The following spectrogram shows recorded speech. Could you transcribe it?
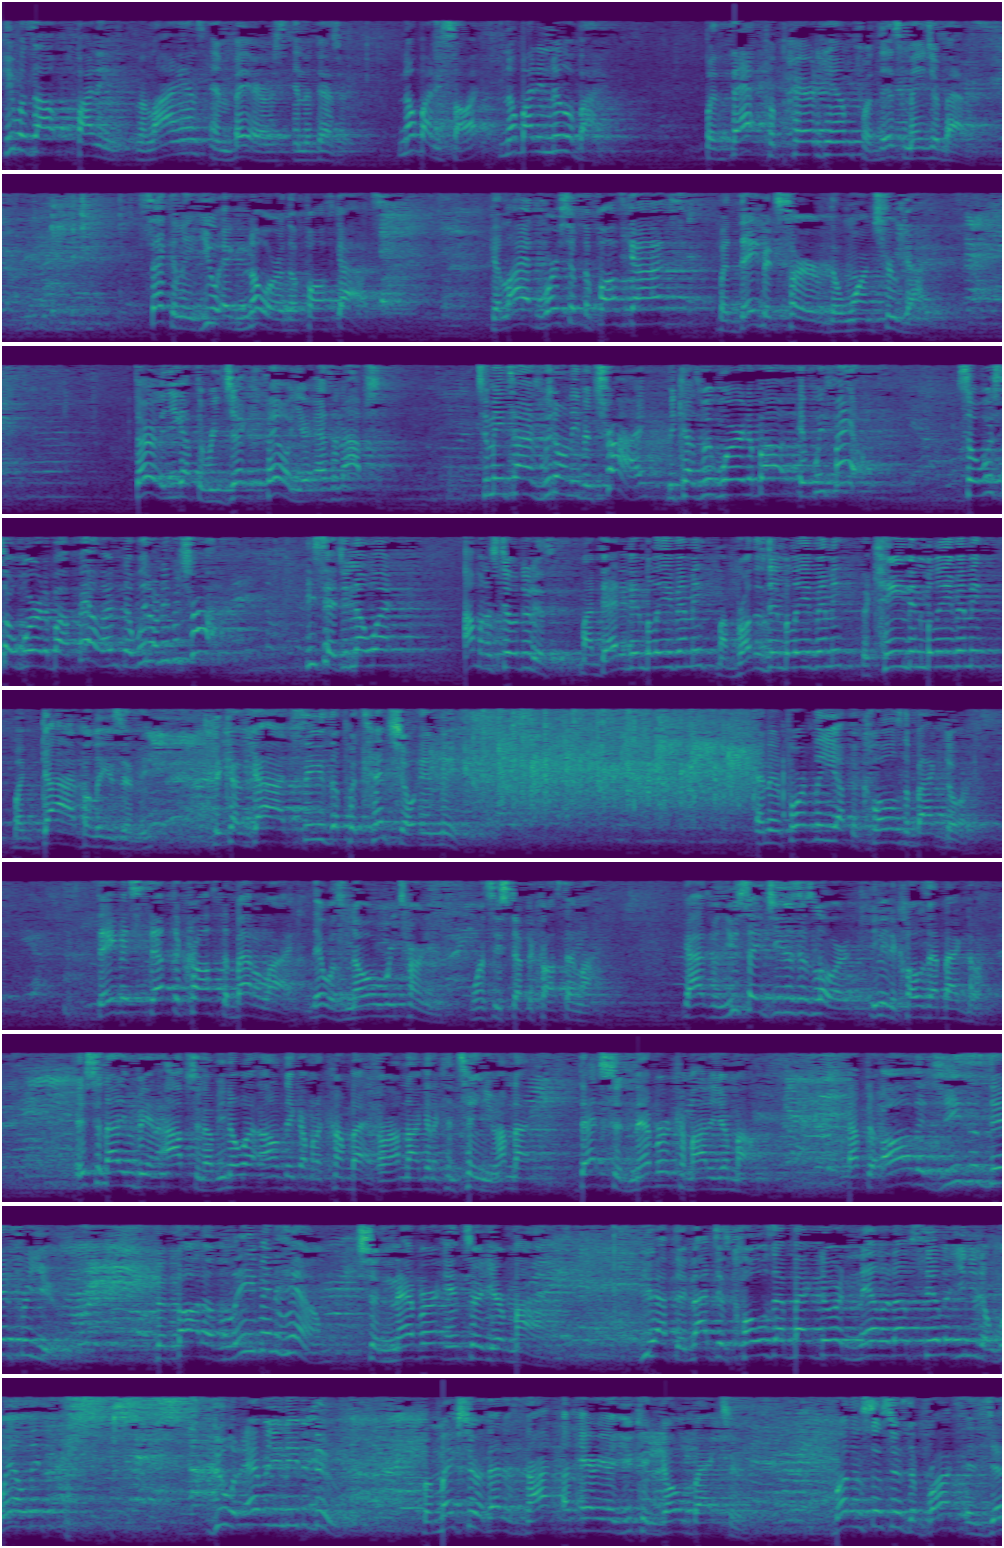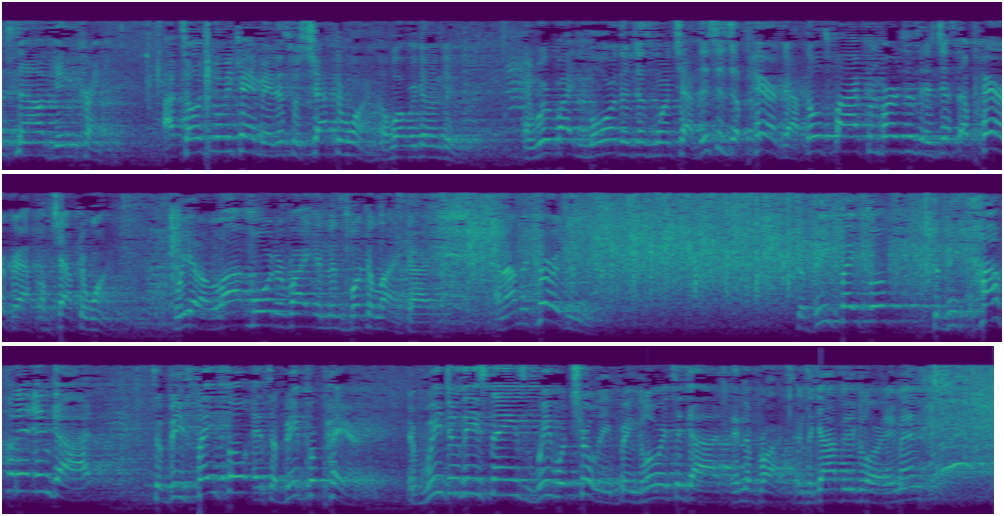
He was out fighting the lions and bears in the desert. Nobody saw it. Nobody knew about it. But that prepared him for this major battle. Secondly, you ignore the false gods. Goliath worshiped the false gods, but David served the one true God. Thirdly, you got to reject failure as an option. Too many times we don't even try because we're worried about if we fail. So we're so worried about failing that we don't even try. He said, you know what? I'm going to still do this. My daddy didn't believe in me. My brothers didn't believe in me. The king didn't believe in me. But God believes in me. Because God sees the potential in me. And then fourthly, you have to close the back door. David stepped across the battle line. There was no returning once he stepped across that line. Guys, when you say Jesus is Lord, you need to close that back door. It should not even be an option of, you know what, I don't think I'm going to come back or I'm not going to continue. I'm not, that should never come out of your mouth. After all that Jesus did for you, the thought of leaving Him should never enter your mind. You have to not just close that back door, nail it up, seal it. You need to weld it. Do whatever you need to do. But make sure that is not an area you can go back to. Brothers and sisters, the Bronx is just now getting cranky. I told you when we came in, this was chapter one of what we're going to do. And we're writing more than just one chapter. This is a paragraph. Those five conversions is just a paragraph of chapter one. We got a lot more to write in this book of life, guys. And I'm encouraging you to be faithful, to be confident in God, to be faithful, and to be prepared. If we do these things, we will truly bring glory to God in the Bronx. And to God be the glory. Amen.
